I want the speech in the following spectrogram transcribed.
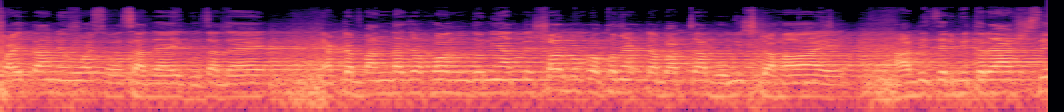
শয়তানে ওয়াসওয়াসা দেয়, গুজা দেয়। একটা বান্দা যখন দুনিয়াতে সর্বপ্রথম একটা বাচ্চা ভূমিষ্ঠ হয়, হাদিসের ভিতরে আসছে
